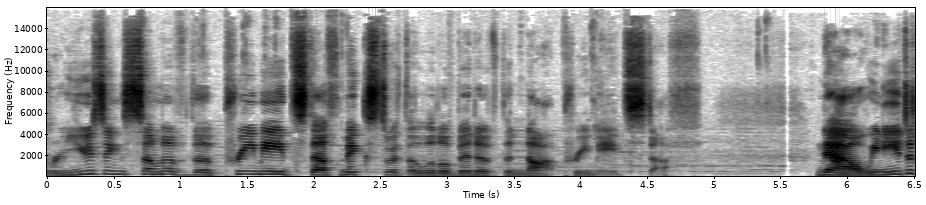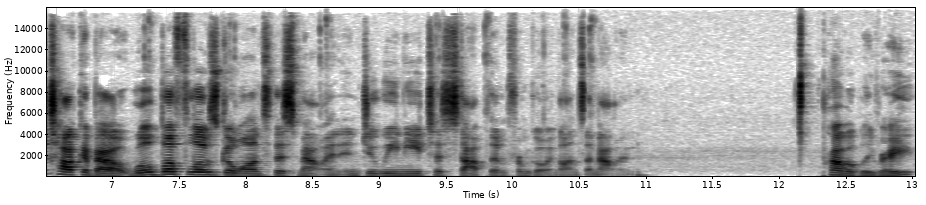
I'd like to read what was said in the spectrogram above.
So we're using some of the pre-made stuff mixed with a little bit of the not pre-made stuff. Now, we need to talk about will buffaloes go onto this mountain and do we need to stop them from going onto the mountain? Probably, right?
